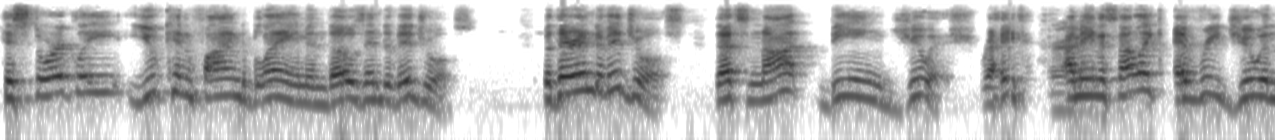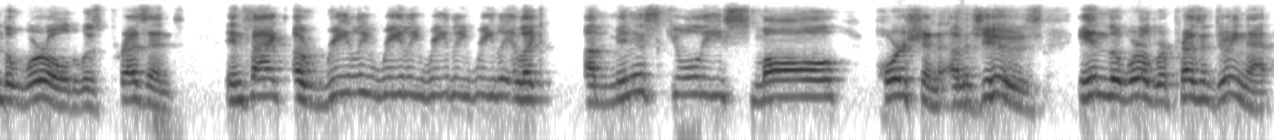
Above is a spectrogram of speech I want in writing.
historically, you can find blame in those individuals. But they're individuals. That's not being Jewish, right? right? I mean, it's not like every Jew in the world was present. In fact, a really, really, really, really, like a minusculely small portion of Jews in the world were present doing that.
